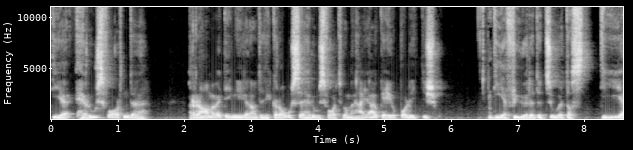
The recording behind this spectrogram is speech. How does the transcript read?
die herausfordernden Rahmenbedingungen oder die grossen Herausforderungen, die wir haben, auch geopolitisch, die führen dazu, dass die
